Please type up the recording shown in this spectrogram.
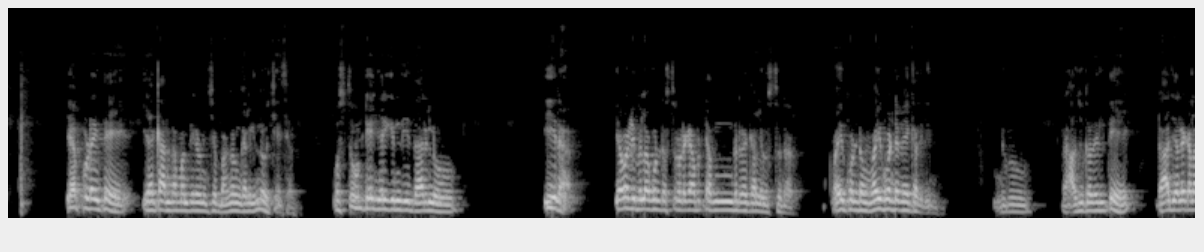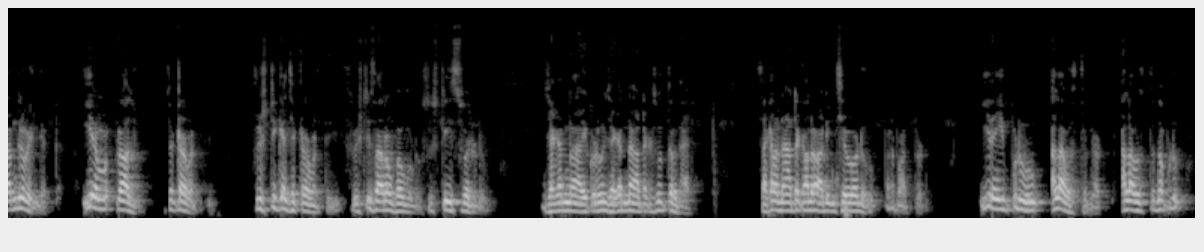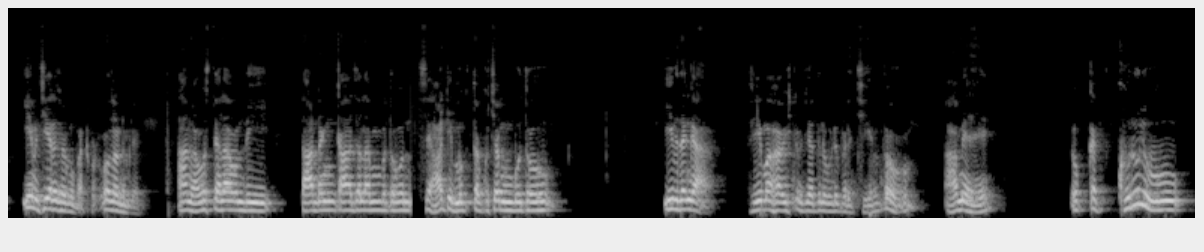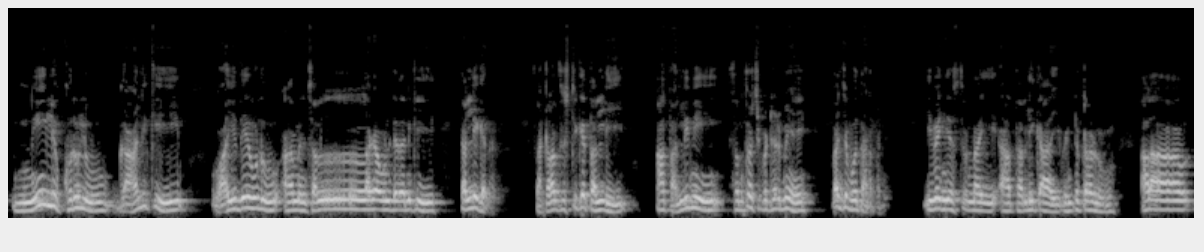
ఎప్పుడైతే ఏకాంత మందిరం నుంచి భంగం కలిగిందో వచ్చేసాడు వస్తూ ఉంటే ఏం జరిగింది? దారిలో ఈయన ఎవరిని పిలవకుండా వస్తున్నాడు కాబట్టి అందరి రకాలు వస్తున్నారు. వైకుంఠం వైకుంఠమే కదిలింది. ఎందుకు? రాజు కదిలితే రాజు వెనకాలందరూ వెళ్ళారు ఈయన రాజు చక్రవర్తి సృష్టికే చక్రవర్తి సృష్టి సార్వభౌముడు సృష్టి ఈశ్వరుడు జగన్నాయకుడు జగన్నాటక సూత్రధారి. సకల నాటకాలు ఆడించేవాడు పరమాత్ముడు. ఈయన ఇప్పుడు అలా వస్తున్నాడు. అలా వస్తున్నప్పుడు ఈమె చీర జోగు పట్టుకోడు వదలడం లేదు. ఆమె అవస్థ ఎలా ఉంది? తాటంకాజలంబుతో శాటి ముక్త కుచంబుతో. ఈ విధంగా శ్రీ మహావిష్ణువు చేతులు ఉడిపిన చీరతో ఆమె ఒక్క కురులు నీలి కురులు గాలికి వాయుదేవుడు ఆమెను చల్లగా ఉండేదానికి తల్లి కదా. సకల సృష్టికే తల్లి ఆ తల్లిని సంతోషపెట్టడమే పంచభూతాల పని. ఇవేం చేస్తున్నాయి? ఆ తల్లికి ఆ వెంట్రుకలను అలా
